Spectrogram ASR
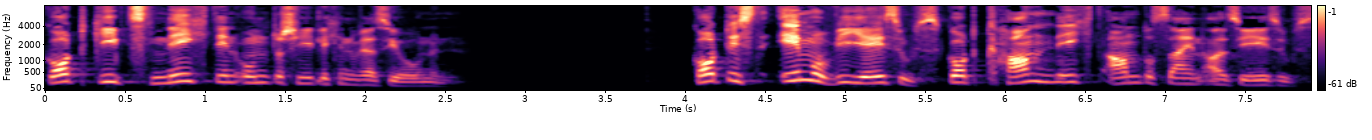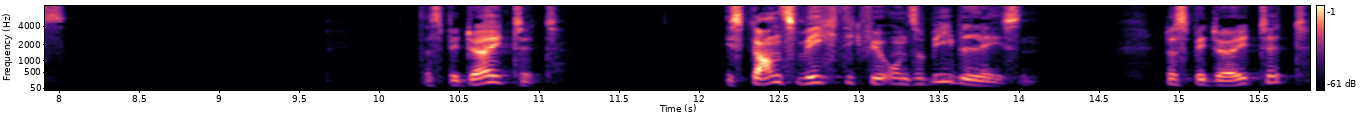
Gott gibt es nicht in unterschiedlichen Versionen. Gott ist immer wie Jesus. Gott kann nicht anders sein als Jesus. Das bedeutet, ist ganz wichtig für unser Bibellesen. Das bedeutet,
